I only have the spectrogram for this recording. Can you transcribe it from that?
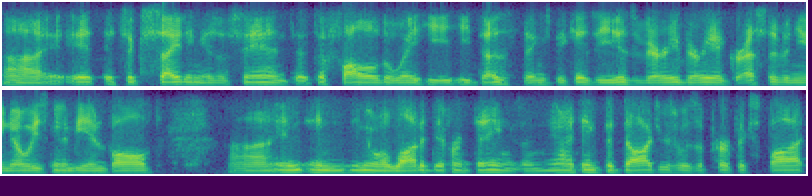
uh, it, it's exciting as a fan to, to follow the way he he does things because he is very very aggressive, and you know he's going to be involved uh, in, in you know a lot of different things. And you know, I think the Dodgers was a perfect spot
